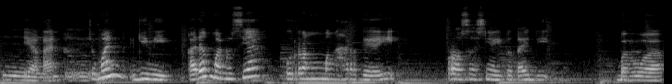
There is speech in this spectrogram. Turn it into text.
Hmm, ya kan? hmm. cuman gini kadang manusia kurang menghargai prosesnya itu tadi. Bahwa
